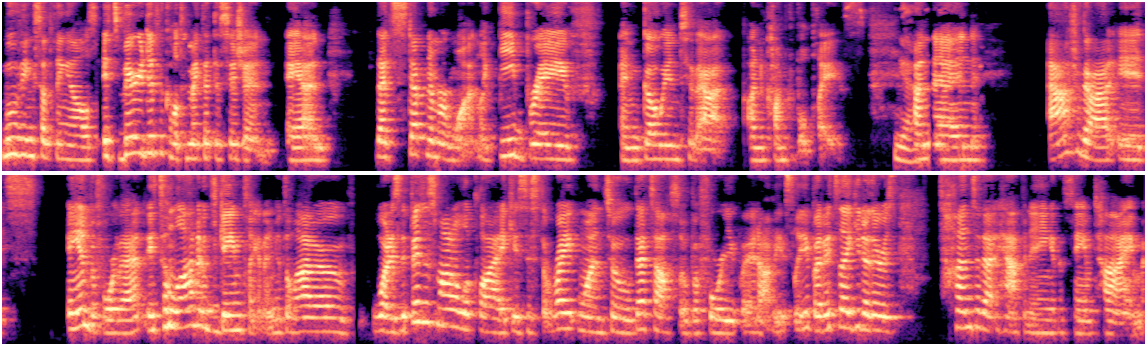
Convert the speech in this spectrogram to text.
moving something else. It's very difficult to make that decision. And that's step number one. Like be brave and go into that uncomfortable place. Yeah. And then after that, it's and before that, it's a lot of game planning. It's a lot of what does the business model look like? Is this the right one? So that's also before you quit, obviously. But it's like, you know, there's tons of that happening at the same time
